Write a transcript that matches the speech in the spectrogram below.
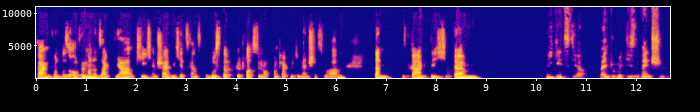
fragen kann. Also auch wenn man dann sagt, ja, okay, ich entscheide mich jetzt ganz bewusst dafür, trotzdem noch Kontakt mit den Menschen zu haben, dann frag dich, ähm, wie geht's dir, wenn du mit diesen Menschen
